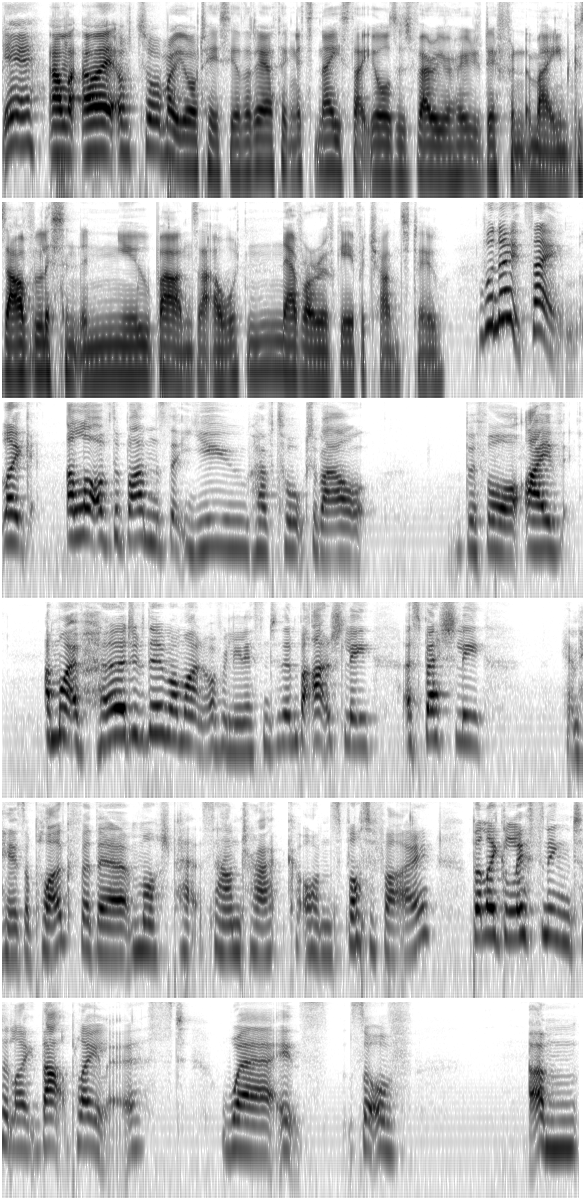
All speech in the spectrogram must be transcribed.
Yeah, I, I, I was talking about your taste the other day. I think it's nice that yours is very, very different to mine because I've listened to new bands that I would never have gave a chance to. Well, no, it's same. Like a lot of the bands that you have talked about before, I've I might have heard of them, I might not really listen to them, but actually, especially, and here's a plug for the Mosh Pet soundtrack on Spotify. But like listening to like that playlist where it's sort of a,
